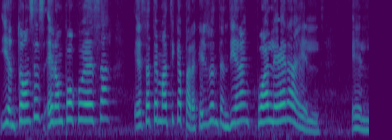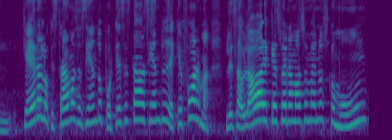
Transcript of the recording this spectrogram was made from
y entonces era un poco esa, esa temática para que ellos entendieran cuál era el, el, qué era lo que estábamos haciendo, por qué se estaba haciendo y de qué forma. Les hablaba de que eso era más o menos como un,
